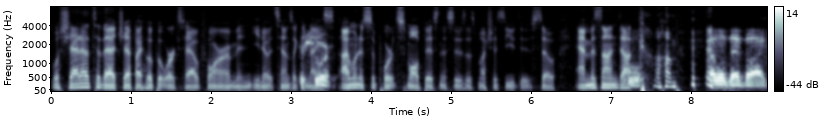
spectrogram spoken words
Well, shout out to that, Jeff. I hope it works out for him. And, you know, it sounds like a nice. sure. I want to support small businesses as much as you do. So, Amazon.com. I love that vibe.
